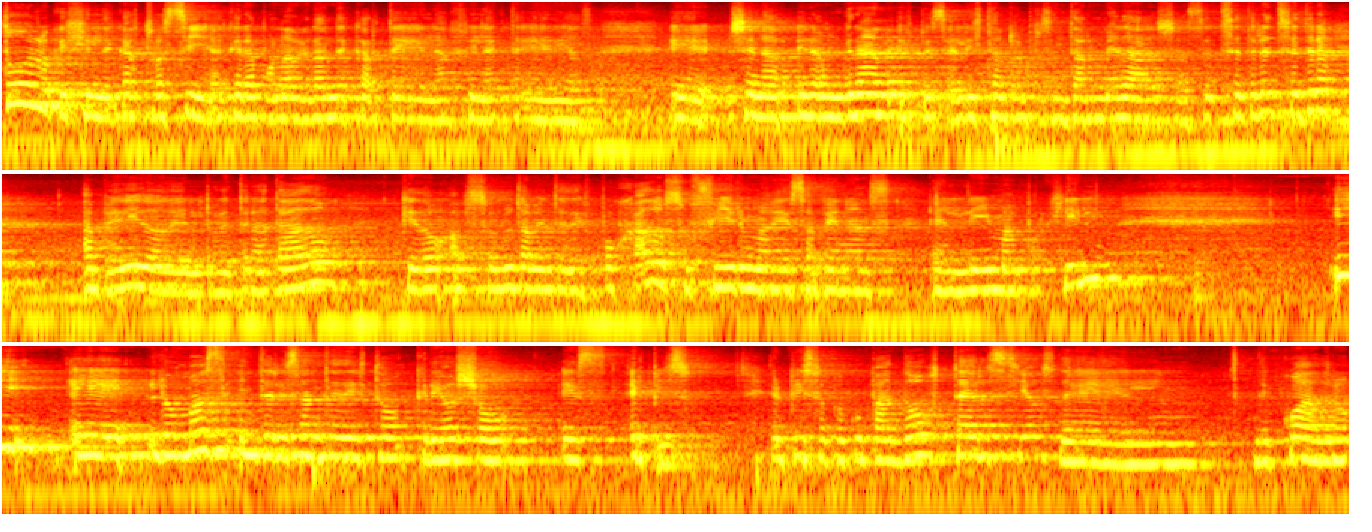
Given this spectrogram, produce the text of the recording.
todo lo que Gil de Castro hacía, que era poner grandes cartelas, filacterias, eh, llenar, era un gran especialista en representar medallas, etcétera, etcétera, a pedido del retratado quedó absolutamente despojado, su firma es apenas en Lima por Gil. Y eh, lo más interesante de esto, creo yo, es el piso. El piso que ocupa dos tercios del, del cuadro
